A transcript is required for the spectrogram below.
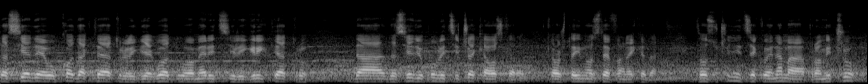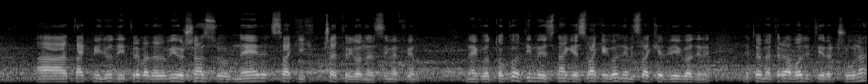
da sjede u Kodak teatru ili gdje god u Americi ili Greek teatru, da, da sjedi u publici i čeka Oscara, kao što je imao Stefan nekada. To su činjenice koje nama promiču, a takvi ljudi treba da dobiju šansu ne svakih četiri godine da snime film, nego to god imaju snage svake godine ili svake dvije godine. I tome treba voditi računa,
